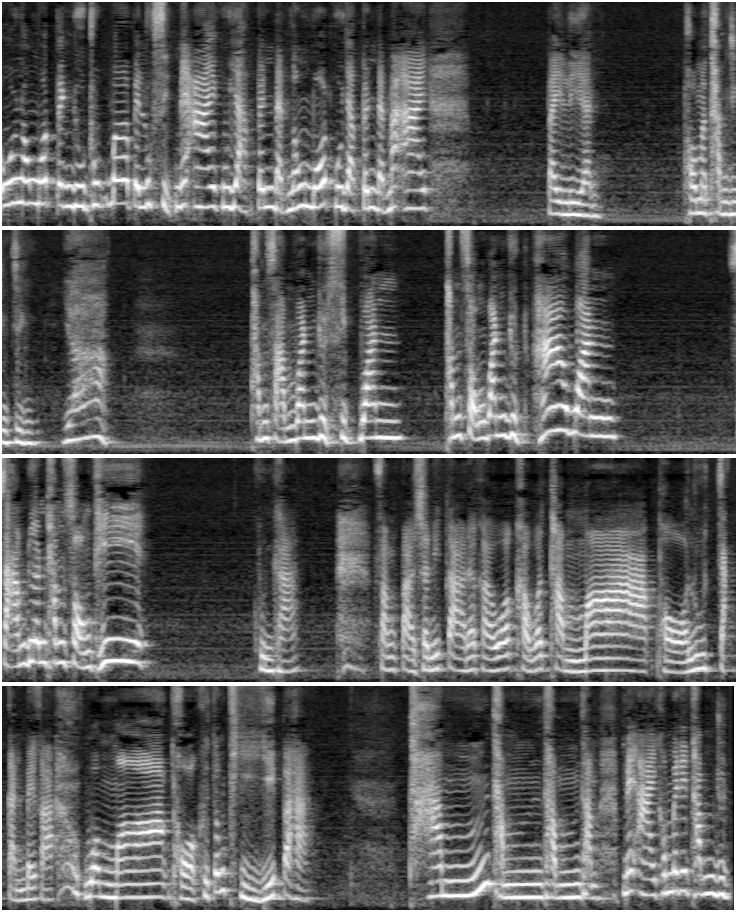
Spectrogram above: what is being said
โอ้ยน้องมดเป็นยูทูบเบอร์เป็นลูกศิษย์ไม่อาย กูอยากเป็นแบบน้องมด กูอยากเป็นแบบไม่อาย ไปเรียน พอมาทำจริง ๆ ยากทำสามวันหยุดสิบวันทำสองวันหยุดห้าวันสามเดือนทำสองทีคุณคะฟังป่าชนิตานะคะว่าคำว่าทำมากพอรู้จักกันไหมคะ ว่ามากพอคือต้องถี่ยิบอะค่ะ ทำทำทำทำไม่อายเขาไม่ได้ทำหยุด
